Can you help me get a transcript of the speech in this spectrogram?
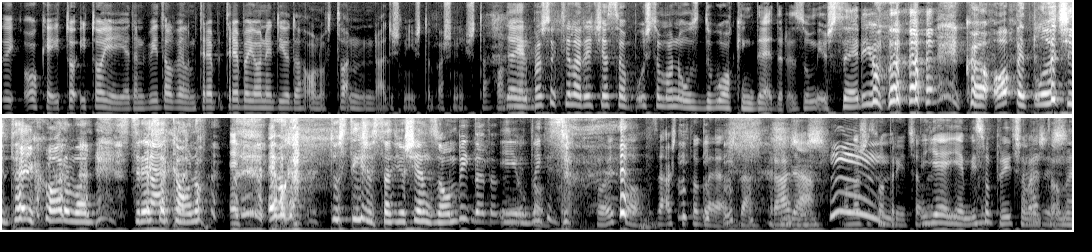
e, ok, i to, i to je jedan vid, ali velim, treba, treba i onaj dio da ono, stvarno ne radiš ništa, baš ništa. Ono. Da, jer baš sam htjela reći, ja se opuštam ono uz The Walking Dead, razumiješ, seriju, koja opet luči taj hormon stresa kao ono, evo ga, tu stiže sad još jedan zombi i u biti. To je to. Zašto to gledaš? Da, tražiš ono što smo pričali. Je, je, mi smo pričali Tražiš. o tome.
